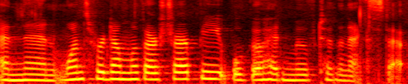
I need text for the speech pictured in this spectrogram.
And then once we're done with our Sharpie, we'll go ahead and move to the next step.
